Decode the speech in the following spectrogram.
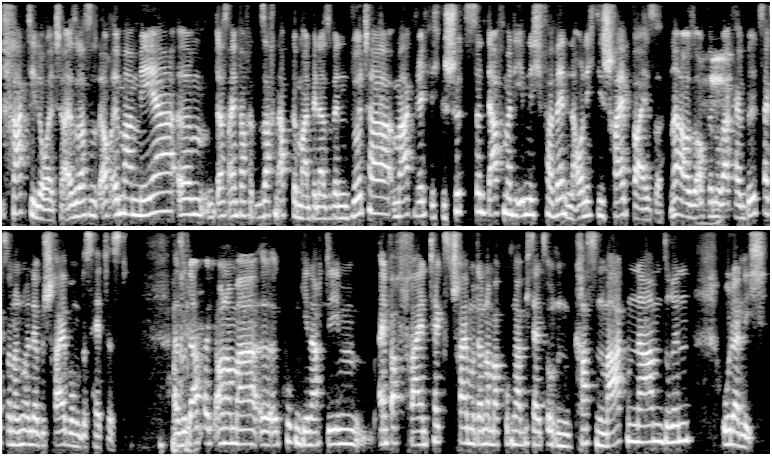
fragt die Leute. Also das ist auch immer mehr, ähm, dass einfach Sachen abgemahnt werden. Also wenn Wörter markenrechtlich geschützt sind, darf man die eben nicht verwenden, auch nicht die Schreibweise. Ne? Also auch wenn du gar kein Bild zeigst, sondern nur in der Beschreibung das hättest. Also Okay. da vielleicht auch nochmal äh, gucken, je nachdem, einfach freien Text schreiben und dann nochmal gucken, habe ich da jetzt irgendeinen krassen Markennamen drin oder nicht.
